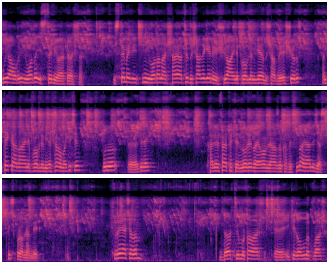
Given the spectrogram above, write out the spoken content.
bu yavruyu yuvada istemiyor arkadaşlar. İstemediği için yuvadan aşağıya atıyor. Dışarıda gene üşüyor. Aynı problemi gene dışarıda yaşıyoruz. Hani tekrardan aynı problemi yaşamamak için bunu e, direkt kalorifer peteğinin oraya dayamam lazım kafesinde ayarlayacağız. Hiç problem değil. Şurayı açalım. 4 yumurta var. 2 doluluk var.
